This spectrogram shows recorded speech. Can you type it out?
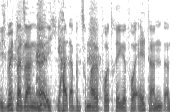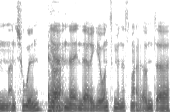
ich möchte mal sagen, ne, ich halte ab und zu mal Vorträge vor Eltern an, an Schulen, hier Ja. in, der, in der Region zumindest mal. Und äh,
